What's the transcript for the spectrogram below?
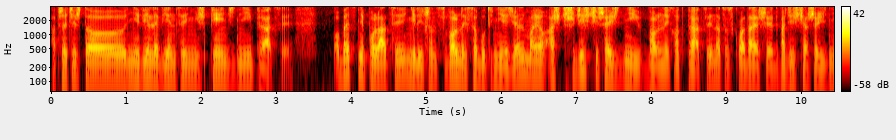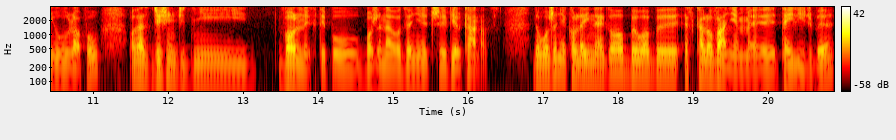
a przecież to niewiele więcej niż 5 dni pracy. Obecnie Polacy, nie licząc wolnych sobot i niedziel, mają aż 36 dni wolnych od pracy, na co składa się 26 dni urlopu oraz 10 dni wolnych typu Boże Narodzenie czy Wielkanoc. Dołożenie kolejnego byłoby eskalowaniem y, tej liczby,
